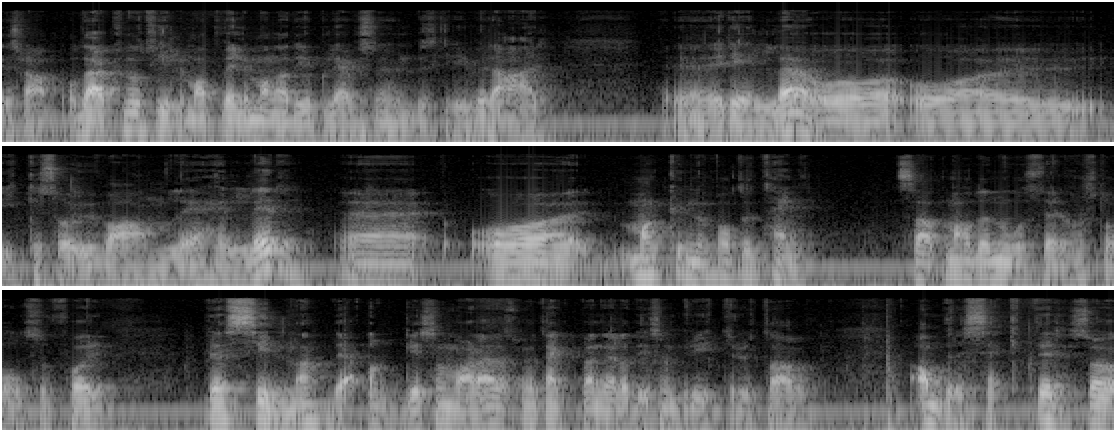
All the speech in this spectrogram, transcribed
islam. Og det er jo ikke noe tvil om at veldig mange av de opplevelsene hun beskriver, er reelle og, og ikke så uvanlige heller. Eh, og man kunne på en måte tenkt seg at man hadde noe større forståelse for det sinnet, det agget som var der. Som jeg tenker på en del av de som bryter ut av andre sekter, så,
